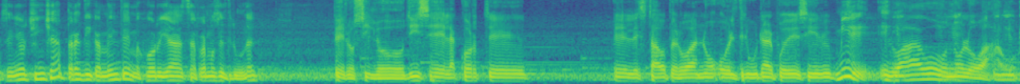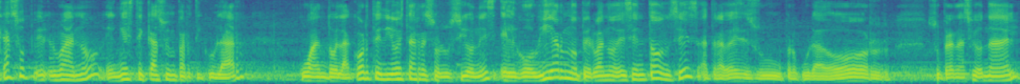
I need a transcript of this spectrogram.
señor Chincha, prácticamente mejor ya cerramos el tribunal. Pero si lo dice la Corte, el Estado peruano o el tribunal puede decir, Mire, en ¿lo el- hago o no el- lo hago? En el caso peruano, en este caso en particular, cuando la Corte dio estas resoluciones, el gobierno peruano de ese entonces, a través de su procurador supranacional,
